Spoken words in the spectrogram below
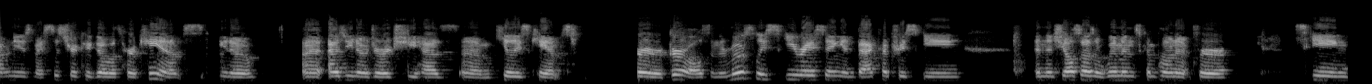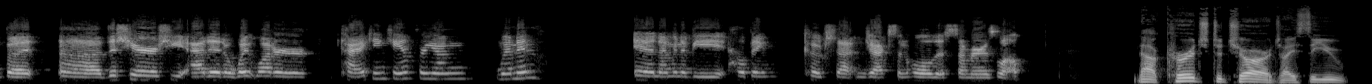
avenues my sister could go with her camps. You know, uh, as you know, George, she has um, Keely's camps for girls, and they're mostly ski racing and backcountry skiing. And then she also has a women's component for skiing. But uh, this year, she added a whitewater kayaking camp for young women, and I'm going to be helping coach that in Jackson Hole this summer as well. Now, courage to charge. I see you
